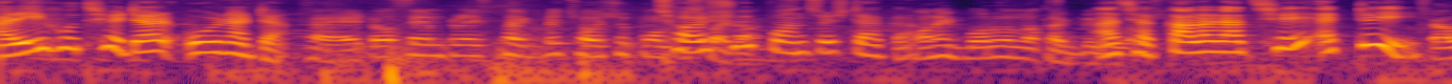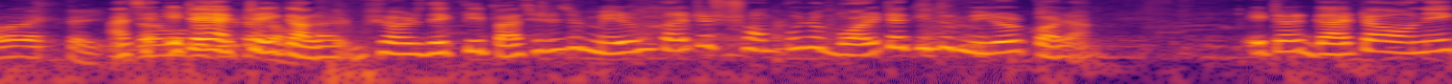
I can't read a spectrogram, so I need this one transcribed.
আর এই হচ্ছে এটার ওড়নাটা। হ্যাঁ এটাও সেম প্রাইস থাকবে 650 ছয়শো টাকা। পঞ্চাশ টাকা। অনেক বড় ওড়না থাকবে আচ্ছা কালার আছে একটাই? কালার একটাই। আচ্ছা এটাই একটাই কালার ভিউয়ার্স দেখতেই পাচ্ছেন। এটা মেরুন কালারটা সম্পূর্ণ বডিটা কিন্তু মিরর করা। এটার গাটা অনেক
